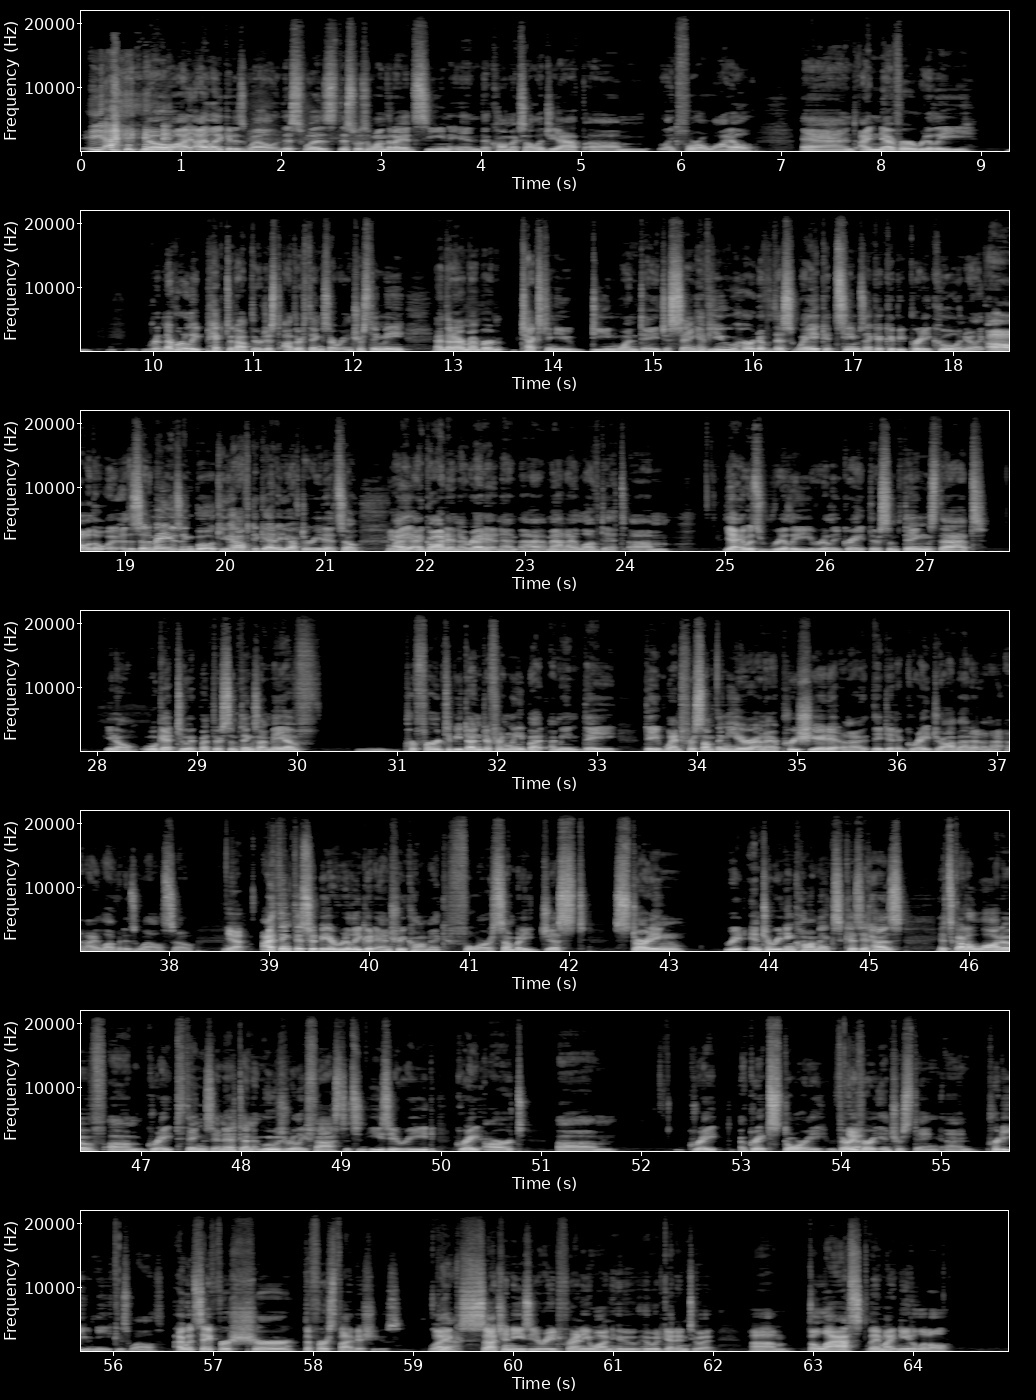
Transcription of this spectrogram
Yeah. no, I, I like it as well. This was this was one that I had seen in the Comixology app, um, like for a while, and I never really, never really picked it up. There were just other things that were interesting me, and then I remember texting you, Dean, one day, just saying, "Have you heard of this Wake? It seems like it could be pretty cool." And you're like, "Oh, the, this is an amazing book. You have to get it. You have to read it." So Yeah. I, I got it and I read it, and I, ah, man, I loved it. Um, yeah, it was really, really great. There's some things that you know, we'll get to it, but there's some things I may have preferred to be done differently. But I mean, they they went for something here, and I appreciate it, and I, they did a great job at it, and I, and I love it as well. So yeah, I think this would be a really good entry comic for somebody just starting read into reading comics because it has it's got a lot of um, great things in it, and it moves really fast. It's an easy read, great art. Um, great a great story very Yeah. very interesting and pretty unique as well I would say for sure the first five issues. Like Yeah. such an easy read for anyone who who would get into it. Um, the last they might need a little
